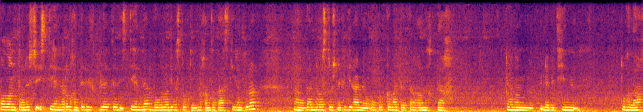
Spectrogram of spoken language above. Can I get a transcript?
олонтон өссө истихеннер улахан билеттен истихеннер бу Владивостоктун улахан заказ кирен турар Дальневосточный федеральный округка бартыр тарганыкта тонун үлебитин тухалак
